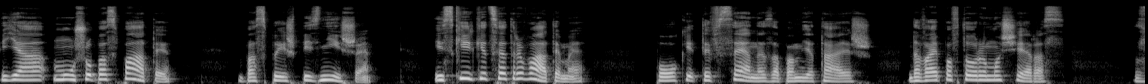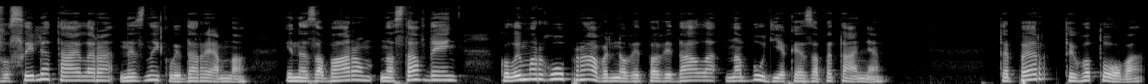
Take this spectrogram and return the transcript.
Я мушу поспати. Поспиш пізніше. І скільки це триватиме? Поки ти все не запам'ятаєш. Давай повторимо ще раз. Зусилля Тайлера не зникли даремно, і незабаром настав день, коли Марго правильно відповідала на будь-яке запитання. Тепер ти готова,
